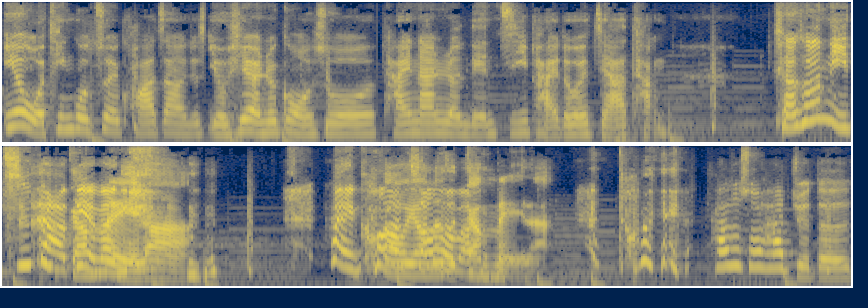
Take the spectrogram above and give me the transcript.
因为我听过最夸张的就是有些人就跟我说，台南人连鸡排都会加糖。想说你吃大便吗？啦。太 夸张了吧！干美啦，对，他是说他觉得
